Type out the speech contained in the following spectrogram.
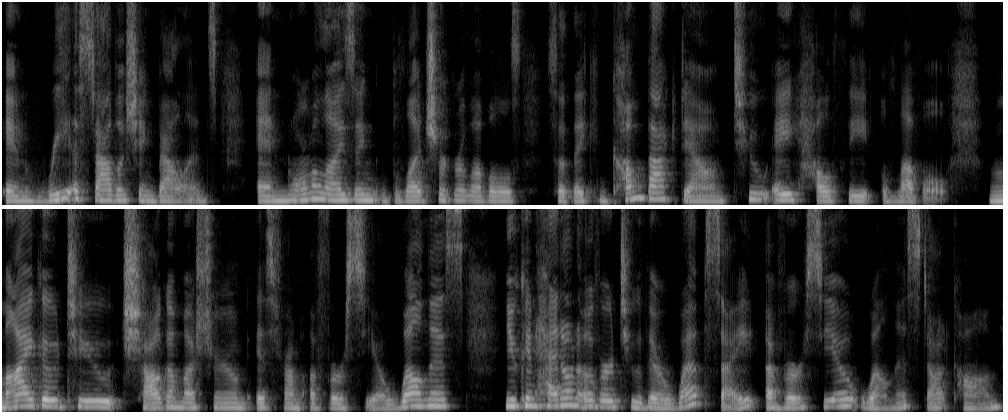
in reestablishing balance and normalizing blood sugar levels so they can come back down to a healthy level. My go to chaga mushroom is from Eversio Wellness. You can head on over to their website, eversiowellness.com,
